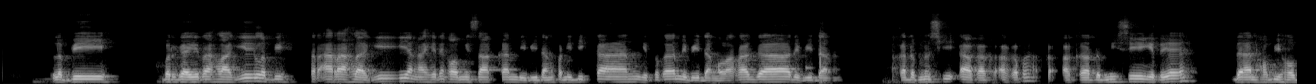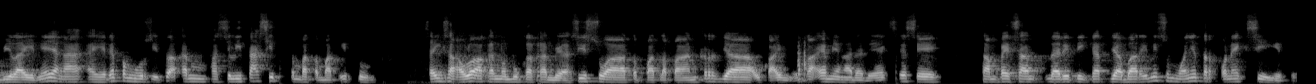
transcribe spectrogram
lebih bergairah lagi, lebih terarah lagi yang akhirnya kalau misalkan di bidang pendidikan gitu kan, di bidang olahraga, di bidang akademisi apa akademisi gitu ya dan hobi-hobi lainnya yang akhirnya pengurus itu akan memfasilitasi tempat-tempat itu. Saya insya Allah akan membukakan beasiswa, tempat lapangan kerja, UKM UKM yang ada di XCC sampai dari tingkat Jabar ini semuanya terkoneksi gitu.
